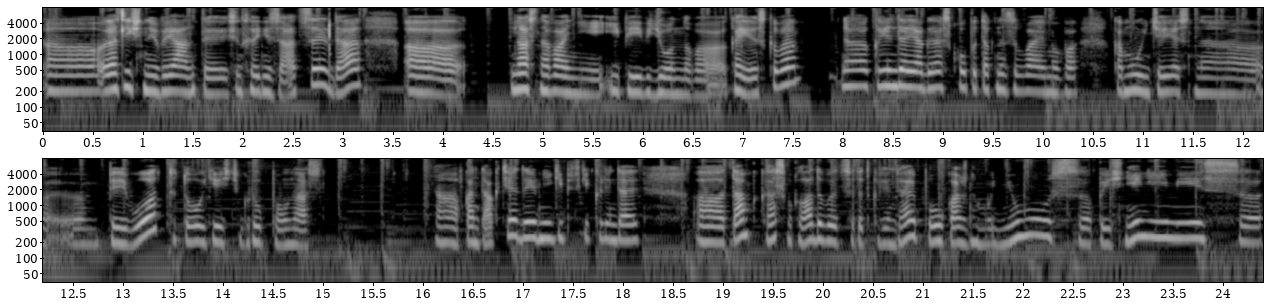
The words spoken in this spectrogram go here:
различные варианты синхронизации, да, на основании и переведенного каирского Э, календаря гороскопа так называемого. Кому интересно э, перевод, то есть группа у нас а, ВКонтакте, древний египетский календарь. А, там как раз выкладывается этот календарь по каждому дню с пояснениями, с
